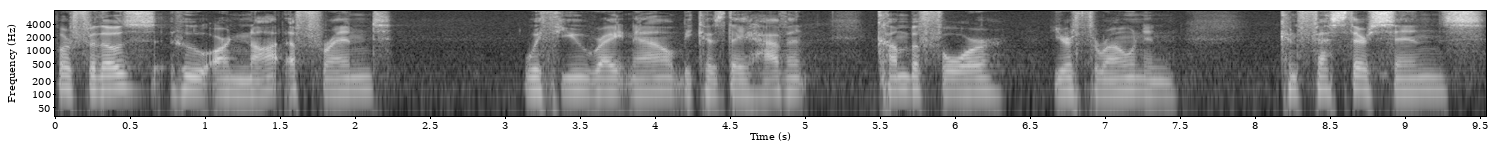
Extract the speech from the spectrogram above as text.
Lord, for those who are not a friend with you right now because they haven't come before your throne and confessed their sins,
